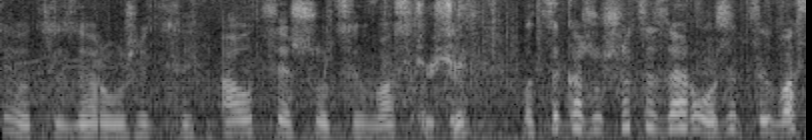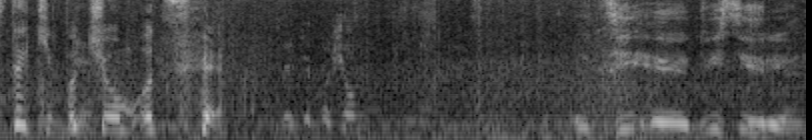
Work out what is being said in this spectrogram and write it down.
це оце за рожиці? А оце що це у вас? Що, оце, що? оце кажу, що це за рожиці у вас такі по чому оце? Ці е, 200 гривень.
